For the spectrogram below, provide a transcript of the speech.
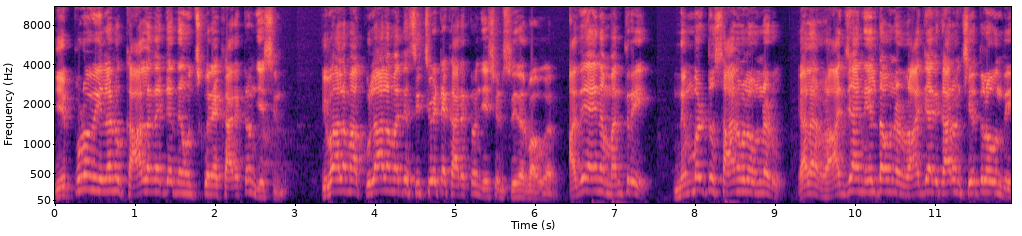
ఎప్పుడు వీళ్ళను కాళ్ళ దగ్గరనే ఉంచుకునే కార్యక్రమం చేసిండు ఇవాళ మా కులాల మధ్య స్విచ్ పెట్టే కార్యక్రమం చేసిండు శ్రీధర్ బాబు గారు. అదే ఆయన మంత్రి నెంబర్ టూ స్థానంలో ఉన్నాడు. ఇలా రాజ్యాన్ని వెళ్తా ఉన్నాడు రాజ్యాధికారం చేతిలో ఉంది.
